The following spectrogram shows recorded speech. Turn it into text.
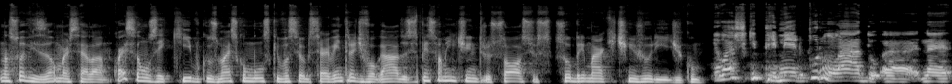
Na sua visão, Marcela, quais são os equívocos mais comuns que você observa entre advogados, especialmente entre os sócios, sobre marketing jurídico? Eu acho que, primeiro, por um lado, uh, né,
